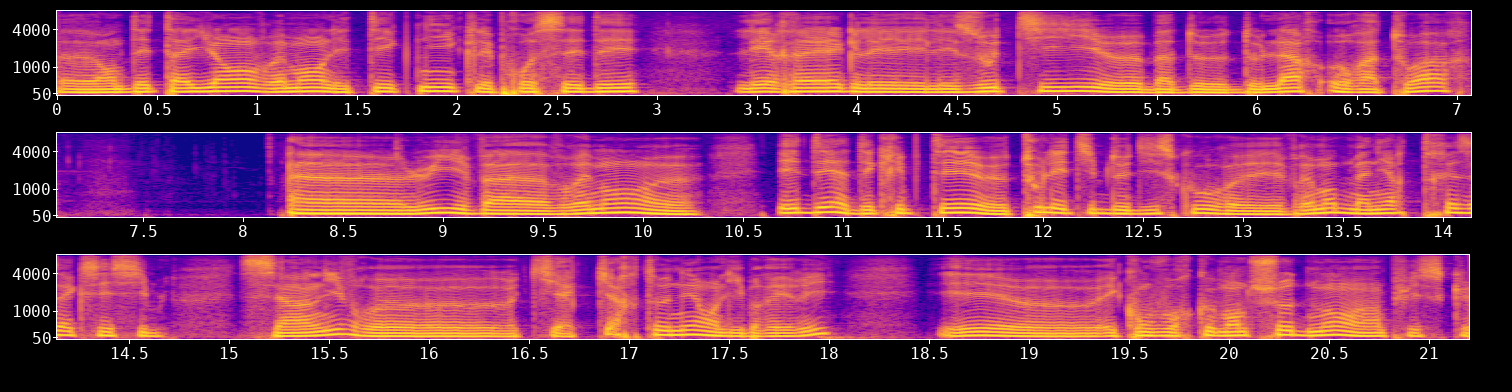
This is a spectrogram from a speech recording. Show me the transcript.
euh, en détaillant vraiment les techniques, les procédés, les règles et les outils bah, de l'art oratoire. Euh, lui, il va vraiment euh, aider à décrypter euh, tous les types de discours et vraiment de manière très accessible. C'est un livre euh, qui a cartonné en librairie et, euh, et qu'on vous recommande chaudement, hein, puisque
